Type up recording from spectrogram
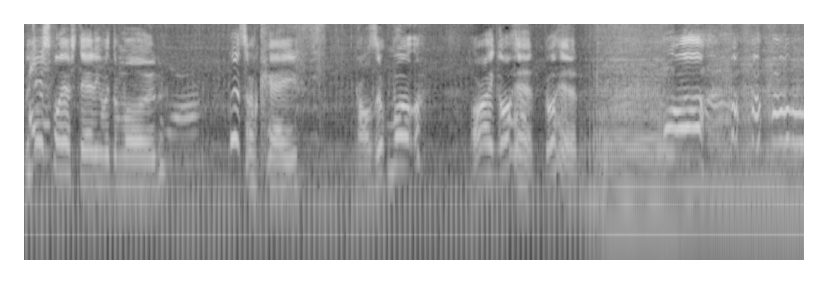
Did you splash daddy with the mud? Yeah. That's okay. Calls it mud. All right, go ahead. Go ahead. Whoa!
